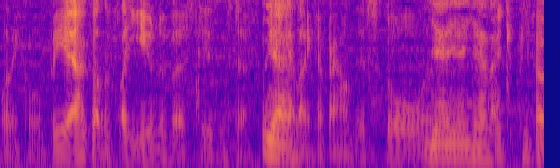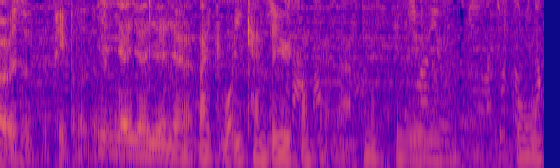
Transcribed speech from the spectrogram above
what they call. But yeah, I got them for like universities and stuff. Yeah, get, like about this school. yeah, yeah, yeah. Like people, photos of the people at the school. Yeah, yeah, yeah, yeah. Like what you can do, something like that in this in your new school.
